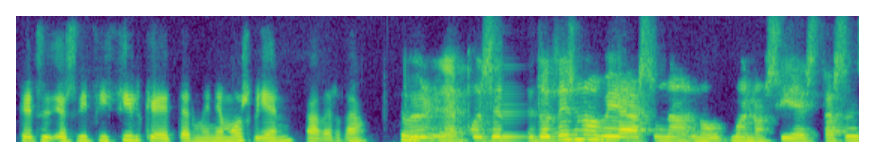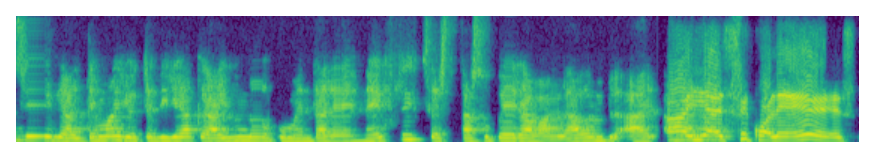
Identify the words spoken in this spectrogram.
que, es difícil que terminemos bien, la verdad. Pues entonces no veas una. bueno, si estás sensible al tema, yo te diría que hay un documental en Netflix, está súper avalado. En, ah, ya sé cuál es.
